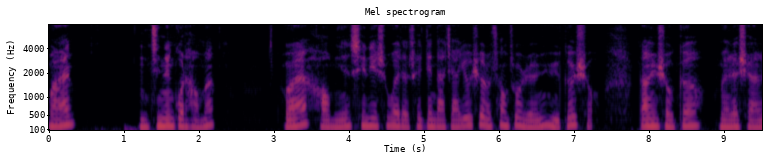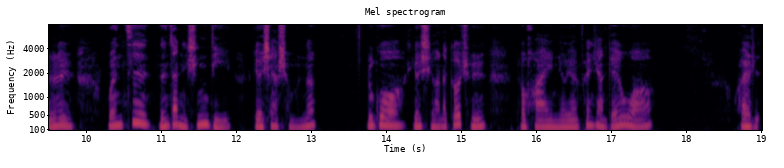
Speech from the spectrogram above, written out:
晚安，你今天过得好吗？晚安好眠系列是为了推荐大家优秀的创作人与歌手。当一首歌没了旋律，文字能在你心底留下什么呢？如果有喜欢的歌曲，都欢迎留言分享给我哦，会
